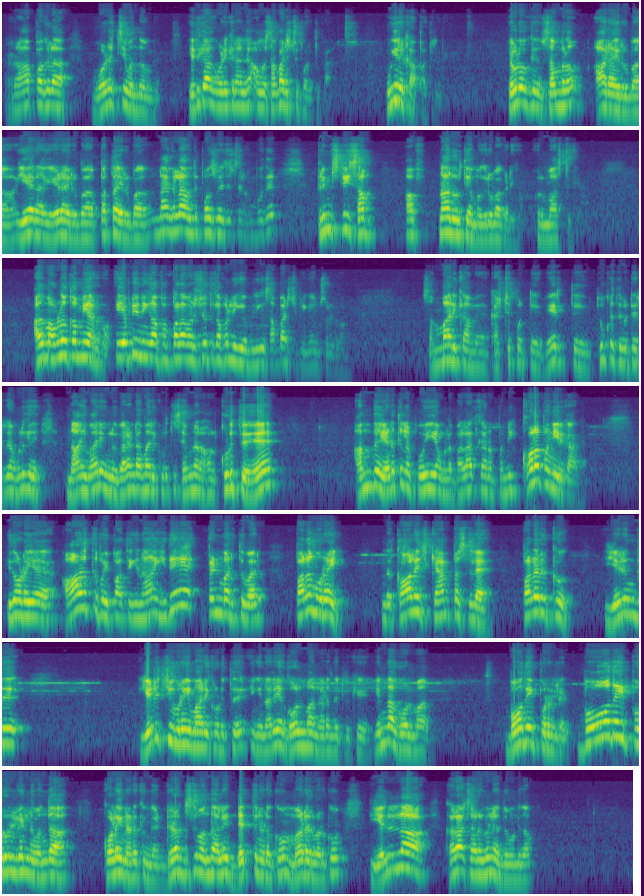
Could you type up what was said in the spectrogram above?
ரா பகலாக உழைச்சி வந்தவங்க. எதுக்காக உழைக்கிறாங்க? அவங்க சம்பாதிச்சுட்டு போகிறதுக்காக உயிரை காப்பாற்றுறது எவ்வளோக்கு சம்பளம்? ஆறாயிரம் ரூபாய் ஏழாயிரம் ஏழாயிரம் ரூபாய் பத்தாயிரம் ரூபாய் நாங்கள்லாம் வந்து போஸ்ட் வேஜஸ் இருக்கும்போது பிரின்ஸ்லி சம் ஆஃப் நானூற்றி ஐம்பது ரூபாய் கிடைக்கும் ஒரு மாதத்துக்கு அது அவ்வளோ கம்மியாக இருக்கும். எப்படி நீங்கள் அப்போ பல வருஷத்துக்கு அப்புறம் நீங்கள் நீங்கள் சம்பாரிச்சுப்பீங்கன்னு சொல்லுவாங்க. சம்பாதிக்காமல் கஷ்டப்பட்டு வேர்த்து தூக்கத்தை விட்டு இருக்கிறவங்களுக்கு நாய் மாதிரி உங்களுக்கு வேண்டாம் மாதிரி கொடுத்து செமினார் ஹால் கொடுத்து அந்த இடத்துல போய் அவங்கள பலாத்காரம் பண்ணி கொலை பண்ணியிருக்காங்க. இதோடைய ஆழத்தை போய் பார்த்தீங்கன்னா இதே பெண் மருத்துவர் பலமுறை இந்த காலேஜ் கேம்பஸில் பலருக்கு எழுந்து எழுச்சி உரை மாறி கொடுத்து இங்கே நிறைய கோல்மால் நடந்துட்டு இருக்கு என்ன கோல்மால்? போதைப் பொருள்கள். போதைப் பொருள்கள்னு வந்தால் கொலை நடக்குங்க. ட்ரக்ஸ் வந்தாலே டெத் நடக்கும் மர்டர் வரைக்கும். எல்லா கலாச்சாரங்களும் அது ஒன்று தான்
